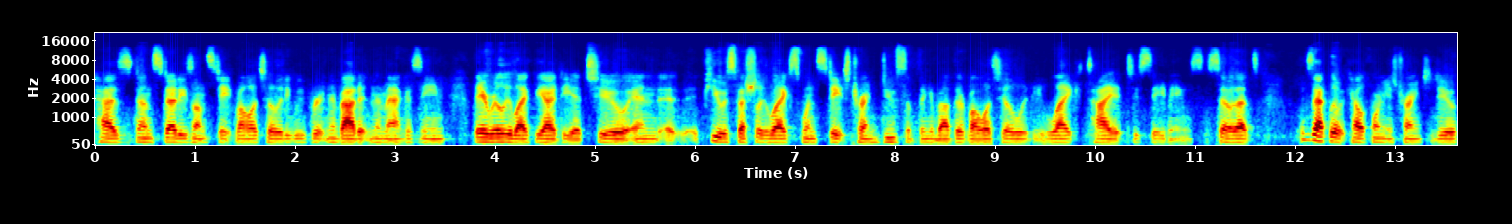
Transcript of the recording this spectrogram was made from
has done studies on state volatility, we've written about it in the magazine, they really like the idea too. And uh, Pew especially likes when states try and do something about their volatility, like tie it to savings. So that's exactly what California is trying to do.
